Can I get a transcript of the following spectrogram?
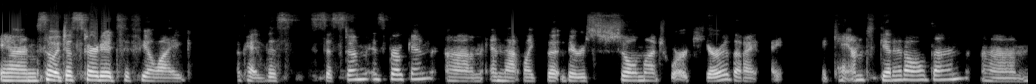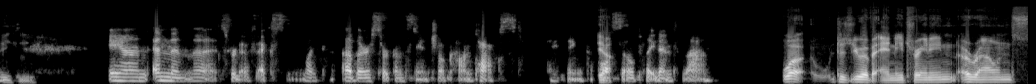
and so it just started to feel like, okay, this system is broken, um, and that like the, there's so much work here that I, I, I can't get it all done. Um, Mhm. and and then the sort of ex like other circumstantial context i think Yeah. also played into that What did you have any training around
